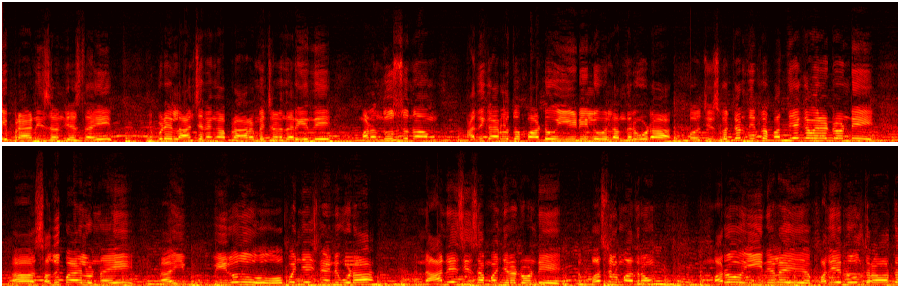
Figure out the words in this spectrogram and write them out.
ఈ ప్రయాణించడం చేస్తాయి. ఇప్పుడే లాంఛనంగా ప్రారంభించడం జరిగింది. మనం చూస్తున్నాం అధికారులతో పాటు ఈడీలు వీళ్ళందరూ కూడా తీసుకొచ్చారు. దీంట్లో ప్రత్యేకమైనటువంటి సదుపాయాలు ఉన్నాయి. ఈరోజు ఓపెన్ చేసిన అన్ని కూడా నాన్ ఏసీ సంబంధించినటువంటి బస్సులు మాత్రం మరో ఈ నెల పదిహేను రోజుల తర్వాత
